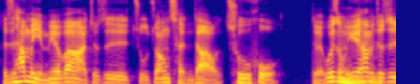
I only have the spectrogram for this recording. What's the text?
可是他们也没有办法就是组装成到出货。对，为什么？因为他们就是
